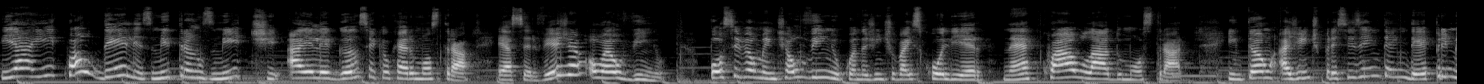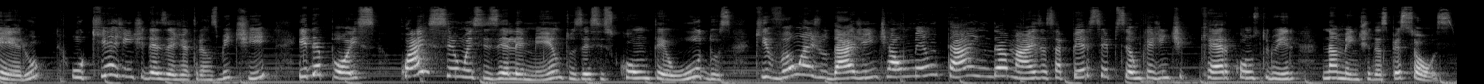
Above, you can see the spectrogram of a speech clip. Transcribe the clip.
E aí, qual deles me transmite a elegância que eu quero mostrar? É a cerveja ou é o vinho? Possivelmente é o vinho quando a gente vai escolher, né, qual lado mostrar. Então, a gente precisa entender primeiro o que a gente deseja transmitir e depois quais são esses elementos, esses conteúdos que vão ajudar a gente a aumentar ainda mais essa percepção que a gente quer construir na mente das pessoas.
